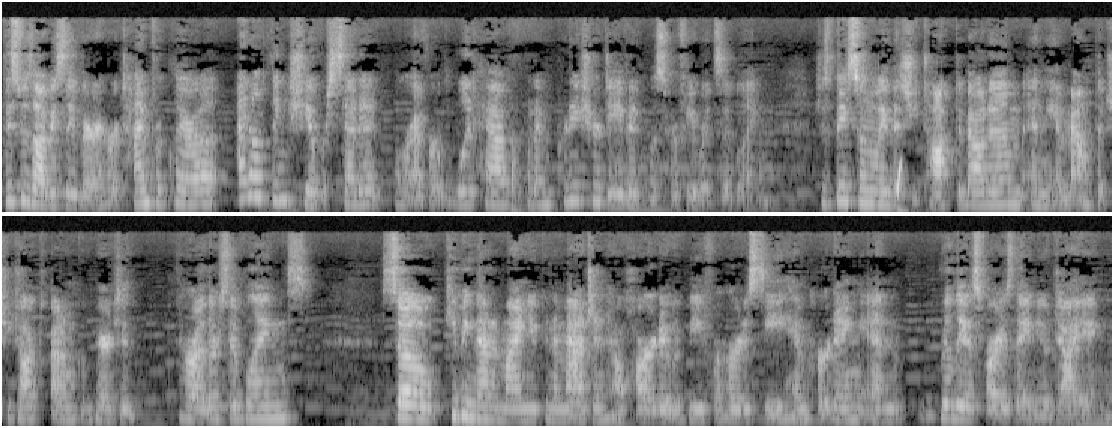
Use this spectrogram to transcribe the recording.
this was obviously a very hard time for Clara. I don't think she ever said it or ever would have, but I'm pretty sure David was her favorite sibling. Just based on the way that she talked about him and the amount that she talked about him compared to her other siblings. So keeping that in mind, you can imagine how hard it would be for her to see him hurting and really as far as they knew, dying.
